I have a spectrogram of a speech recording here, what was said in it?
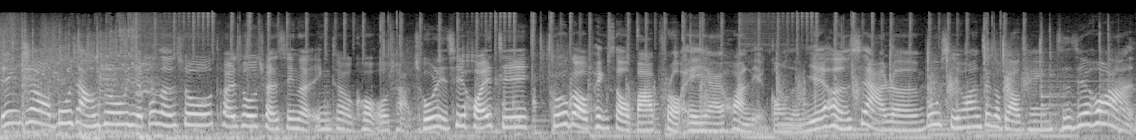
Intel 不想输也不能输，推出全新的 Intel Core Ultra 处理器回击。Google Pixel 8 Pro AI 换脸功能也很吓人，不喜欢这个表情直接换。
